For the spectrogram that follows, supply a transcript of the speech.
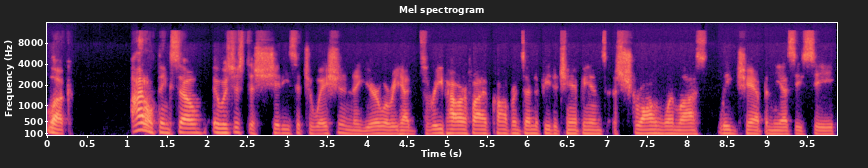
Look, I don't think so. It was just a shitty situation in a year where we had three Power Five conference undefeated champions, a strong one loss league champ in the SEC,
